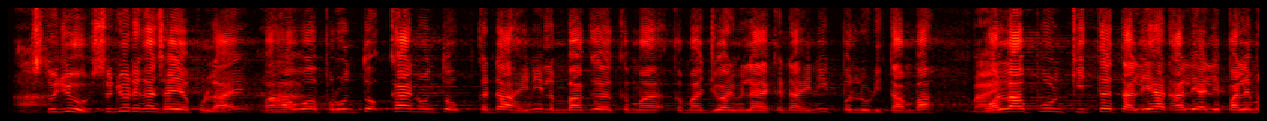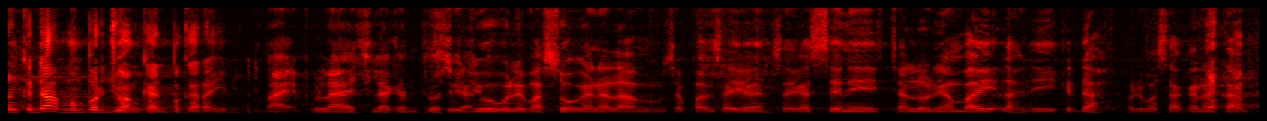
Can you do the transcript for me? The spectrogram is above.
jadi, setuju, setuju dengan saya Pulai bahawa peruntukan untuk Kedah ini lembaga kema- kemajuan wilayah Kedah ini perlu ditambah Baik. walaupun kita tak lihat ahli-ahli parlimen Kedah memperjuangkan perkara ini. Baik, pulai silakan teruskan. Setuju boleh masukkan dalam ucapan saya. Saya rasa ni calon yang baiklah di Kedah pada masa akan datang.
